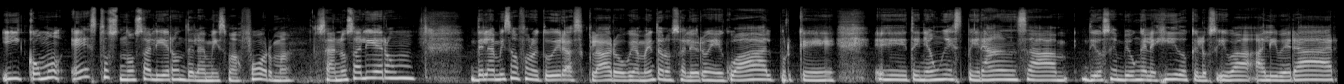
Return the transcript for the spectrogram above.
y cómo estos no salieron de la misma forma. O sea, no salieron de la misma forma. Tú dirás, claro, obviamente no salieron igual porque eh, tenían una esperanza, Dios envió un elegido que los iba a liberar,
